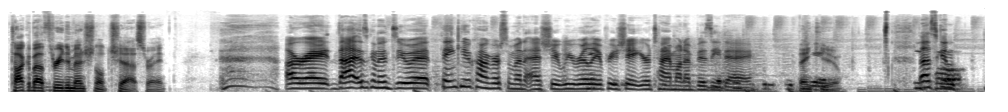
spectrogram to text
Talk about three dimensional chess, right? All right, that is going to do it. Thank you, Congresswoman Eshoo. We really appreciate your time on a busy day. Thank you. That's going to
